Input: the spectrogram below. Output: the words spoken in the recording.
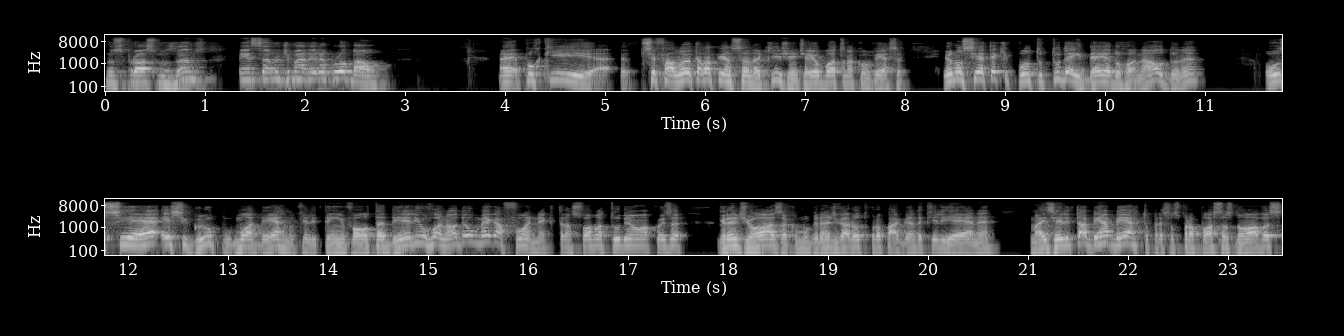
nos próximos anos, pensando de maneira global. É, porque é, você falou, eu estava pensando aqui, gente, aí eu boto na conversa. Eu não sei até que ponto tudo é ideia do Ronaldo, né? Ou se é esse grupo moderno que ele tem em volta dele, e o Ronaldo é um megafone, né? Que transforma tudo em uma coisa grandiosa, como o grande garoto propaganda que ele é, né? Mas ele está bem aberto para essas propostas novas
